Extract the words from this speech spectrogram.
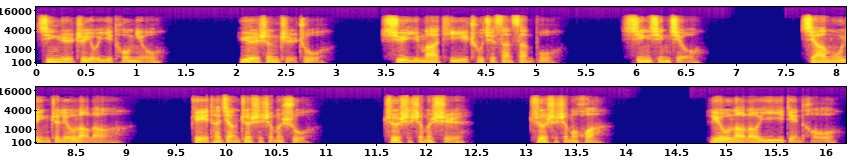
今日只有一头牛。乐声止住，薛姨妈提议出去散散步，醒醒酒。贾母领着刘姥姥，给她讲这是什么树，这是什么石，这是什么花。刘姥姥一一点头，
